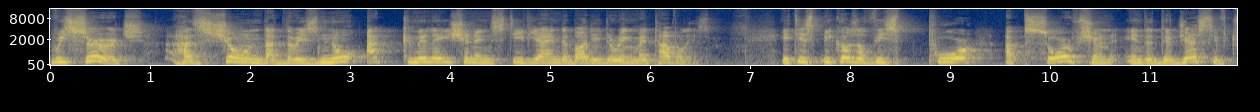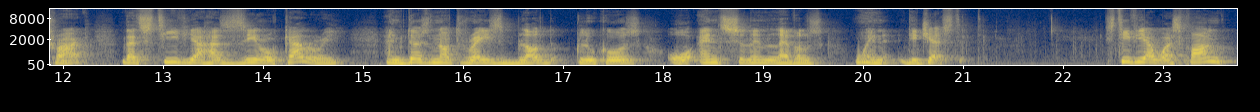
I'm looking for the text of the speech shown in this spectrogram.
Research has shown that there is no accumulation in stevia in the body during metabolism. It is because of this poor absorption in the digestive tract that stevia has zero calorie and does not raise blood glucose or insulin levels when digested. Stevia was found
